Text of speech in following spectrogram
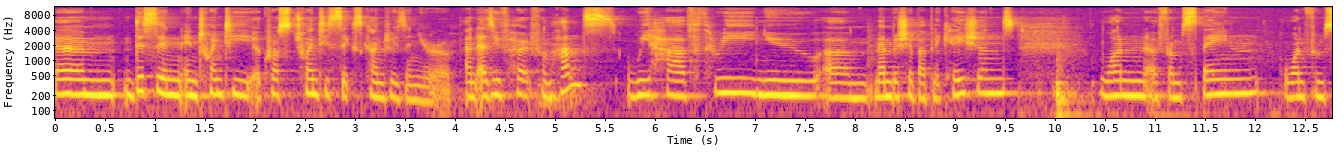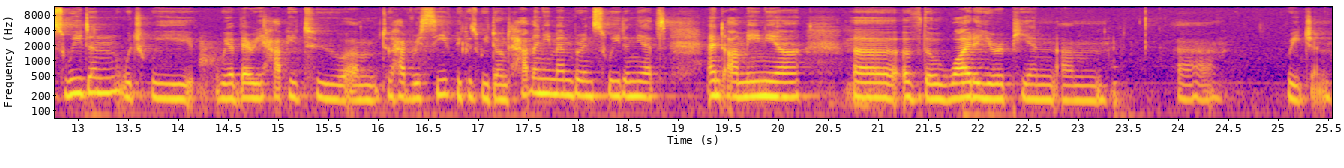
Um, this in, in 20, across 26 countries in Europe. And as you've heard from Hans, we have three new um, membership applications one uh, from Spain, one from Sweden, which we, we are very happy to, um, to have received because we don't have any member in Sweden yet, and Armenia uh, of the wider European um, uh, region.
